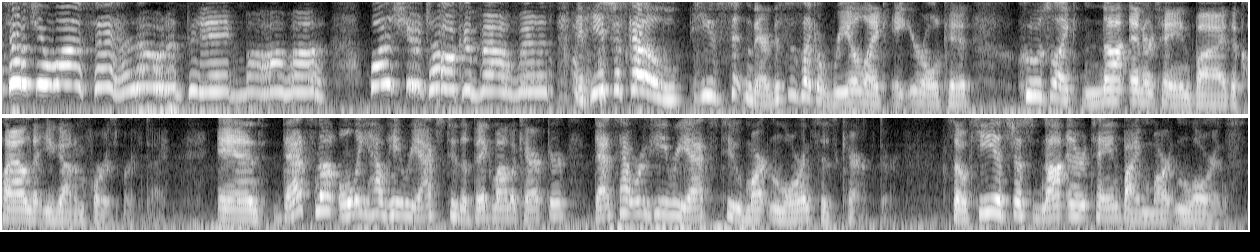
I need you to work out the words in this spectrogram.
don't you want to say hello to Big Mama? What you talk about, Willis? And he's just kind of he's sitting there. This is like a real like eight year old kid who's like not entertained by the clown that you got him for his birthday. And that's not only how he reacts to the Big Mama character, that's how he reacts to Martin Lawrence's character. So he is just not entertained by Martin Lawrence.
